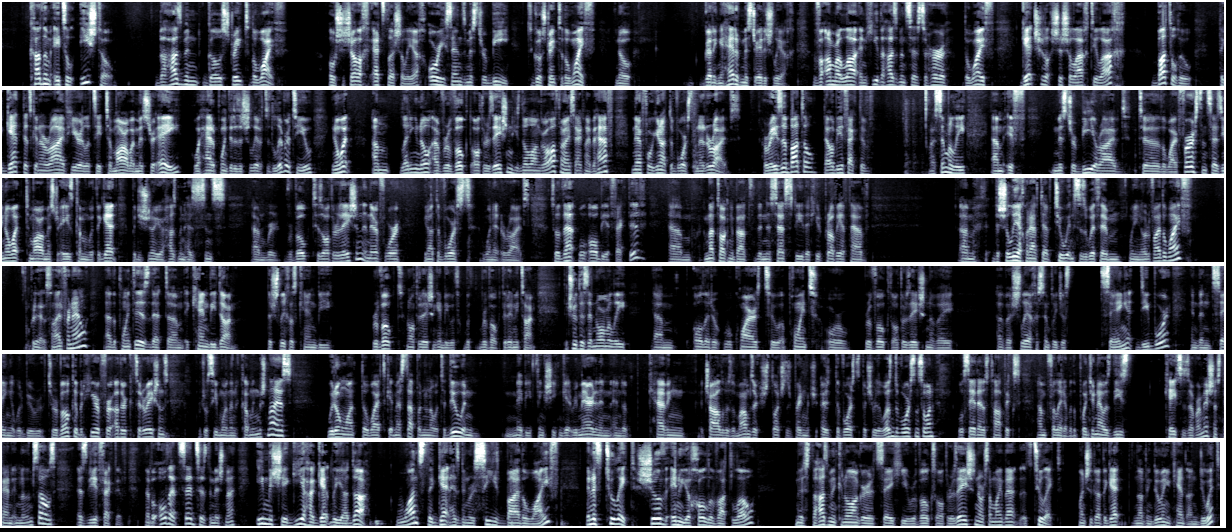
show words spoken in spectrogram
kadam etzel ishto, the husband goes straight to the wife. Or he sends Mr. B to go straight to the wife. You know, getting ahead of Mr. The shliach. Va'amar la, and he, the husband, says to her, the wife, get shishalachti tilach, batalhu. The get that's going to arrive here, let's say tomorrow by Mr. A, who I had appointed as a shliach to deliver it to you, you know what? I'm letting you know I've revoked authorization. He's no longer authorized to act on my behalf, and therefore you're not divorced when it arrives. Hareza batal, that would be effective. Uh, similarly, um, if Mr. B arrived to the wife first and says, you know what, tomorrow Mr. A is coming with the get, but you should know your husband has since um, re- revoked his authorization, and therefore you're not divorced when it arrives. So that will all be effective. Um, I'm not talking about the necessity that he would probably have to have. Um, the shaliach would have to have two witnesses with him when he notified the wife. Putting that aside for now, uh, the point is that um, it can be done. The shlichus can be revoked, An authorization can be with, with revoked at any time. The truth is that normally um, all that it requires to appoint or revoke the authorization of a of a shliach is simply just saying it, dibur, and then saying it would be to revoke it. But here, for other considerations, which we'll see more than a coming mishnayos, we don't want the wife to get messed up and know what to do, and maybe think she can get remarried and then end up having a child who's a mamzer. She thought she was pregnant, uh, divorced, but she really wasn't divorced, and so on. We'll say those topics um, for later. But the point here now is these cases of our Mishnah stand in themselves as the effective. Now, but all that said, says the Mishnah, once the get has been received by the wife, then it's too late. Shuv enu yachol lo. The husband can no longer say he revokes authorization or something like that. It's too late. Once she got the get, nothing doing. You can't undo it,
